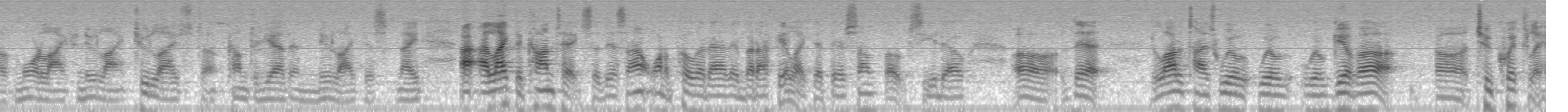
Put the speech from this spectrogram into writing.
of more life, new life, two lives to come together and new life is made. I, I, like the context of this. I don't want to pull it out of there, but I feel like that there's some folks, you know, uh, that a lot of times we'll, we'll, we'll give up too quickly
